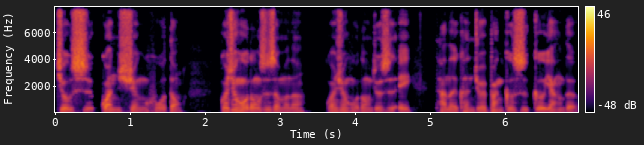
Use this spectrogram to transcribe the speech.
就是官宣活动，官宣活动是什么呢？官宣活动就是诶，他呢可能就会办各式各样的。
